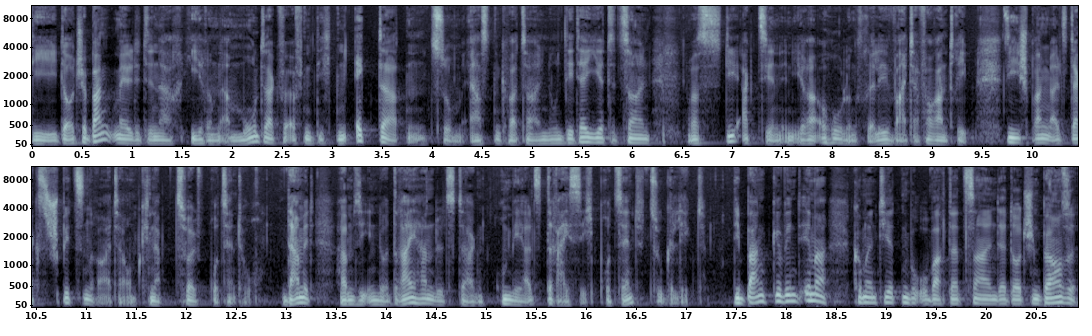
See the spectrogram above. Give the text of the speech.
Die Deutsche Bank meldete nach ihren am Montag veröffentlichten Eckdaten zum ersten Quartal nun detaillierte Zahlen, was die Aktien in ihrer Erholungsrallye weiter vorantrieb. Sie sprangen als DAX-Spitzenreiter um knapp 12 Prozent hoch. Damit haben sie in nur drei Handelstagen um mehr als 30 Prozent zugelegt. Die Bank gewinnt immer, kommentierten Beobachter Zahlen der deutschen Börse,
